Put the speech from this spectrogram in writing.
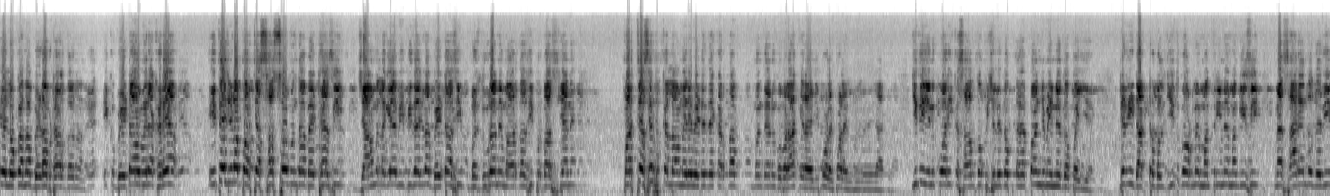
ਇਹ ਲੋਕਾਂ ਦਾ ਬੇੜਾ ਬਿਠਾਲਦਾ ਉਹਨਾਂ ਨੇ। ਇੱਕ ਬੇਟਾ ਉਹ ਮੇਰਾ ਖੜਿਆ ਇਹ ਤੇ ਜਿਹੜਾ ਪਰਚਾ 700 ਬੰਦਾ ਬੈਠਿਆ ਸੀ, ਜਾਮ ਲੱਗਿਆ, ਬੀਬੀ ਦਾ ਜਿਹੜਾ ਬੇਟਾ ਸੀ, ਮਜ਼ਦੂਰਾਂ ਨੇ ਮਾਰਦਾ ਸੀ, ਪ੍ਰਵਾਸੀਆਂ ਨੇ। ਪਰਚਾ ਸਿਰਫ ਕੱਲਾ ਮੇਰੇ ਬੇਟੇ ਤੇ ਕਰਦਾ ਬੰਦਿਆਂ ਨੂੰ ਗਮਰਾਹ ਕਰਾਇਆ ਜੀ, ਭੋਲੇ ਭਾਲੇ ਨੂੰ ਜਾ ਕੇ। ਜਿਹਦੀ ਇਨਕੁਆਰੀ ਇੱਕ ਸਾਲ ਤੋਂ ਪਿਛਲੇ ਤੋਂ 5 ਮਹੀਨੇ ਤੋਂ ਪਈ ਹੈ। ਜਿਹੜੀ ਡਾਕਟਰ ਬਲਜੀਤ ਕੌਰ ਨੇ ਮੰਤਰੀ ਨੇ ਮੰਗੀ ਸੀ, ਮੈਂ ਸਾਰਿਆਂ ਤੋਂ ਦੇ ਦੀ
